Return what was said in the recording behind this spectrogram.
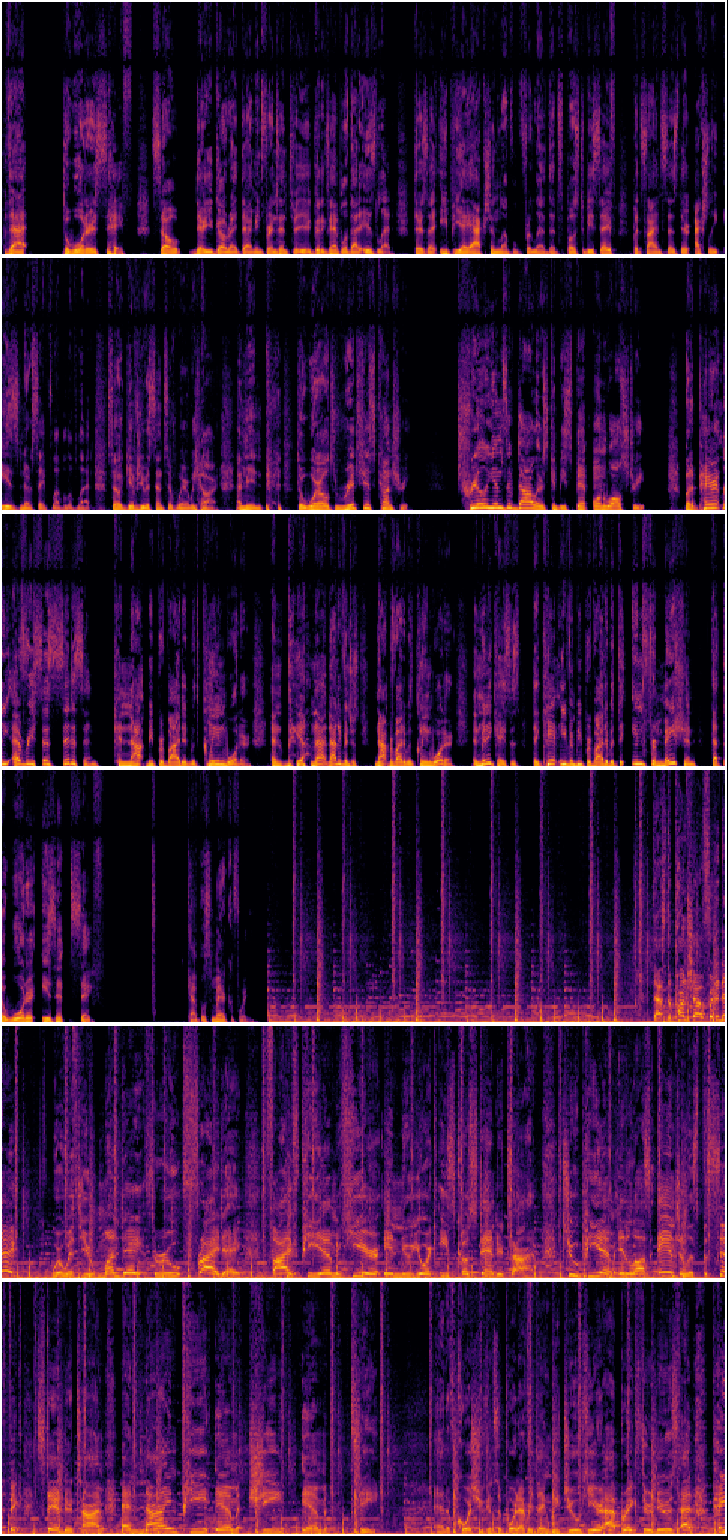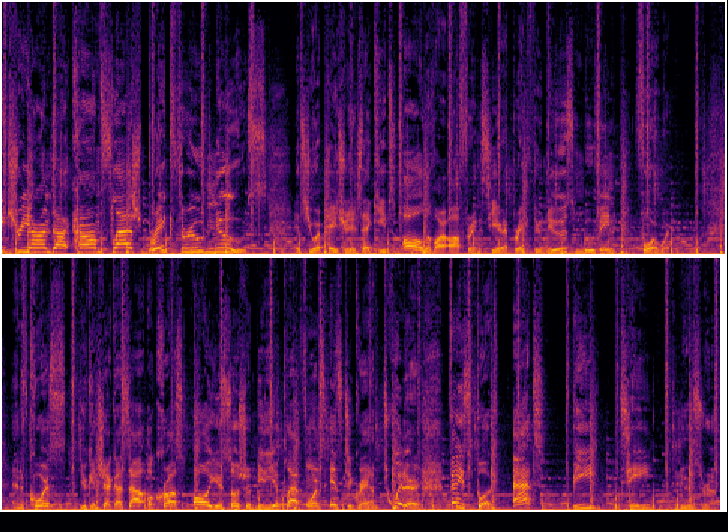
that the water is safe. So there you go, right there. I mean, for instance, a good example of that is lead. There's an EPA action level for lead that's supposed to be safe, but science says there actually is no safe level of lead. So it gives you a sense of where we are. I mean, the world's richest country, trillions of dollars can be spent on Wall Street, but apparently every citizen cannot be provided with clean water. And beyond that, not even just not provided with clean water. In many cases, they can't even be provided with the information that the water isn't safe. Capitalist America for you. That's the punch out for today. We're with you Monday through Friday, 5 p.m. here in New York East Coast Standard Time, 2 p.m. in Los Angeles Pacific Standard Time, and 9 p.m. GMT. And of course, you can support everything we do here at Breakthrough News at patreon.com slash breakthrough news. It's your patronage that keeps all of our offerings here at Breakthrough News moving forward. And of course, you can check us out across all your social media platforms Instagram, Twitter, Facebook at BT Newsroom.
